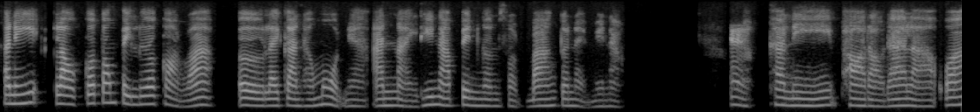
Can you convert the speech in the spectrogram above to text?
คราวนี้เราก็ต้องไปเลือกก่อนว่า เออ รายการทั้งหมดเนี่ย อันไหนที่นับเป็นเงินสดบ้างตัวไหนไม่นับอะคราวนี้พอเราได้แล้วว่า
